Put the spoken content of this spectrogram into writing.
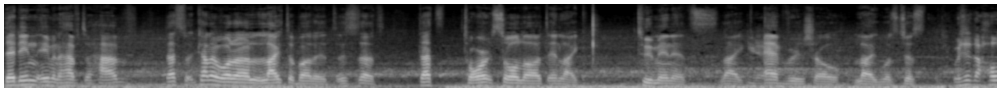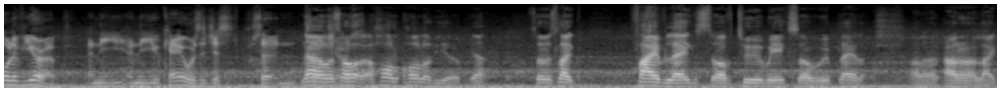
they didn't even have to have. That's kind of what I liked about it is that that tour sold out in like two minutes. Like Yeah. every show, like was just Was it the whole of Europe and the and the UK, or was it just certain? No, it was whole, whole whole of Europe. Yeah, so it was like five legs of two weeks. So we played. I don't, I don't know, like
